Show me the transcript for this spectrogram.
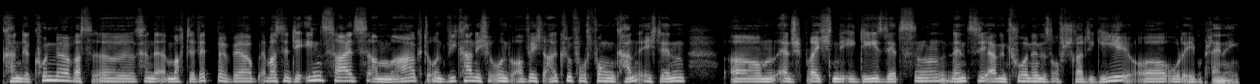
kann der Kunde, was äh, kann der, macht der Wettbewerb, was sind die Insights am Markt und wie kann ich und auf welchen Anknüpfungspunkten kann ich denn ähm, entsprechende Idee setzen, nennt sie Agentur, nennt es oft Strategie äh, oder eben Planning.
